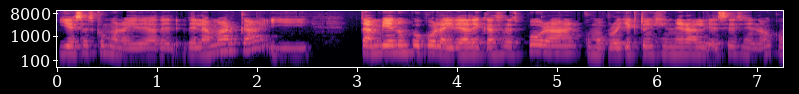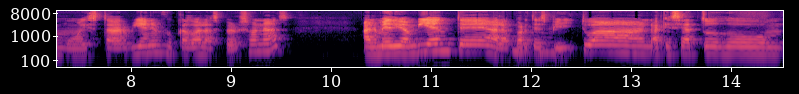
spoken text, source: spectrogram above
Y esa es como la idea de, la marca y también un poco la idea de Casa Espora como proyecto en general es ese, ¿no? Como estar bien enfocado a las personas, al medio ambiente, a la parte espiritual, a que sea todo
